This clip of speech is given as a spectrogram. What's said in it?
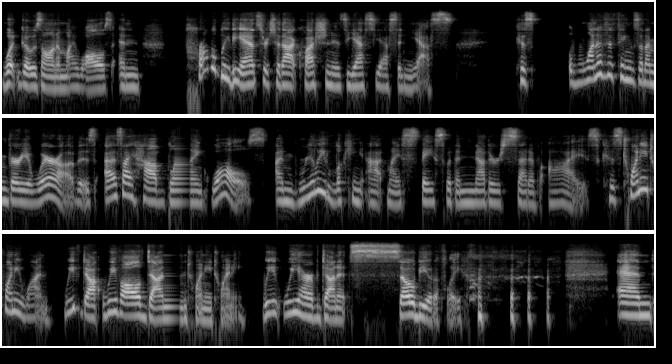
what goes on in my walls? And probably the answer to that question is yes, yes and yes. Cuz one of the things that I'm very aware of is as I have blank walls, I'm really looking at my space with another set of eyes. Because 2021, we've done, we've all done 2020. We we have done it so beautifully, and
